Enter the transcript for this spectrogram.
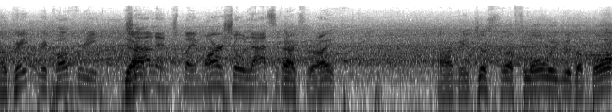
a great recovery Yeah. challenge by Marshall Lassiter. That's right. I mean, just uh, flowing with the ball.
